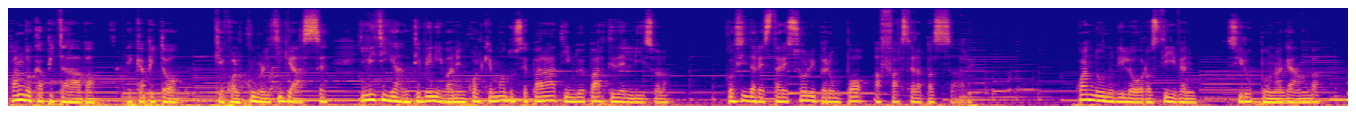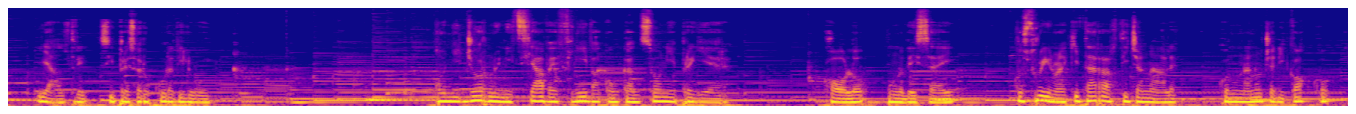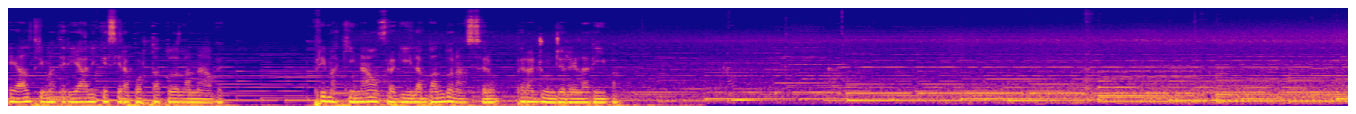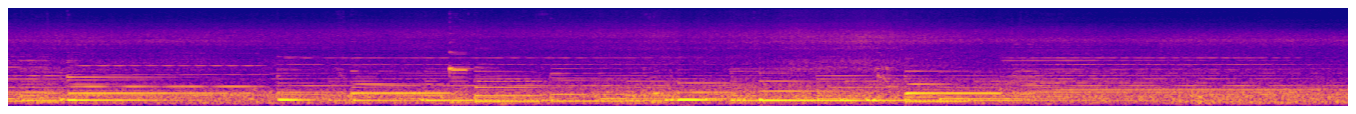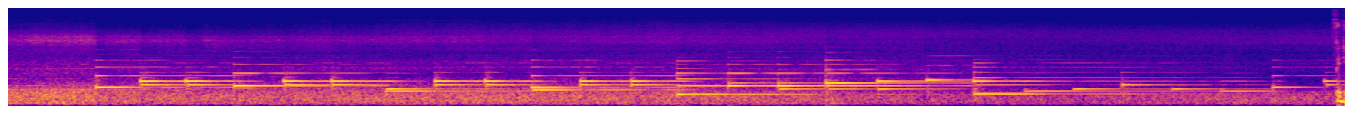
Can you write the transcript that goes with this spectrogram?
Quando capitava, e capitò, che qualcuno litigasse, i litiganti venivano in qualche modo separati in due parti dell'isola, così da restare soli per un po' a farsela passare. Quando uno di loro, Steven, si ruppe una gamba, gli altri si presero cura di lui. Ogni giorno iniziava e finiva con canzoni e preghiere. Colo, uno dei sei, costruì una chitarra artigianale con una noce di cocco e altri materiali che si era portato dalla nave, prima che i naufraghi l'abbandonassero per raggiungere la riva.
